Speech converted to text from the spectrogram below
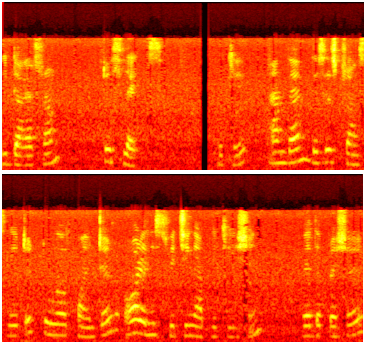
the diaphragm to flex. Okay and then this is translated to a pointer or any switching application where the pressure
